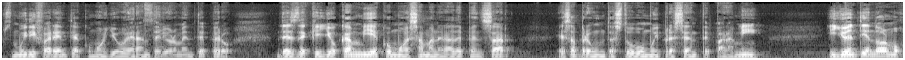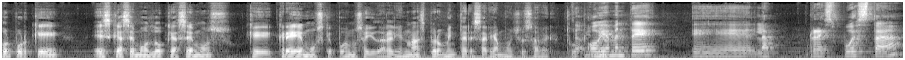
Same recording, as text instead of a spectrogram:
es muy diferente a como yo era anteriormente, pero desde que yo cambié como esa manera de pensar, esa pregunta estuvo muy presente para mí. Y yo entiendo a lo mejor por qué es que hacemos lo que hacemos, que creemos que podemos ayudar a alguien más, pero me interesaría mucho saber tu opinión. Obviamente, eh, la respuesta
